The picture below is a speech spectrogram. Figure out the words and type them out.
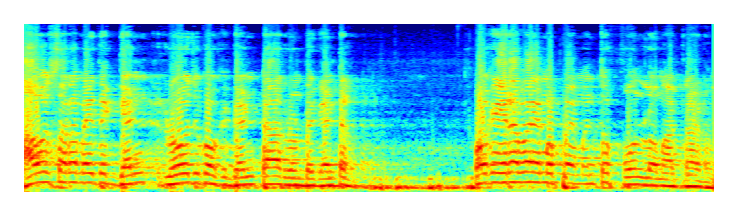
అవసరమైతే గం రోజుకు ఒక గంట రెండు గంటలు. ఒక ఇరవై ముప్పై మందితో ఫోన్లో మాట్లాడడం.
